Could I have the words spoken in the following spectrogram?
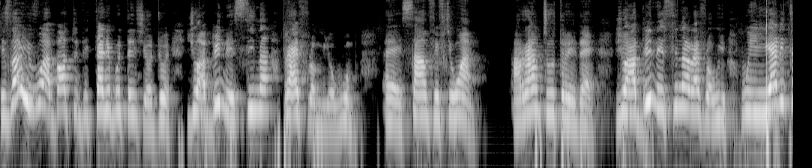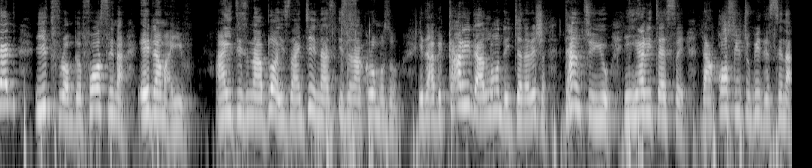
It's not even about the terrible things you're doing. You have been a sinner right from your womb. Eh, Psalm 51, around 2 3 there. You have been a sinner right from we, we inherited it from the first sinner, Adam and Eve. And it is in our blood, it's in our gene, it's in our chromosome. It has been carried along the generation down to you, inherited sin, that caused you to be the sinner,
